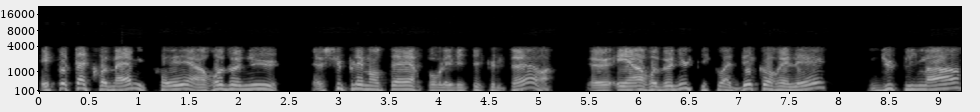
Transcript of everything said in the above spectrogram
et peut-être même créer un revenu euh, supplémentaire pour les viticulteurs euh, et un revenu qui soit décorrélé du climat,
